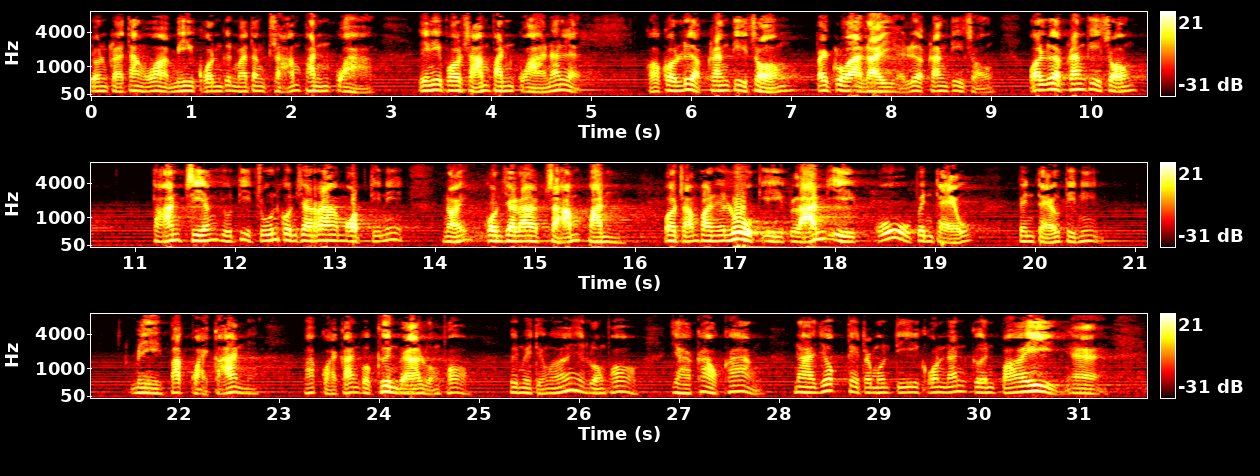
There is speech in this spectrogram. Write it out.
จนกระทั่งว่ามีคนขึ้นมาตั้งสามพันกว่าทีนี้พอสามพันกว่านั้นแหละเขาก็เลือกครั้งที่สองไปกลัวอะไรเลือกครั้งที่สองพอเลือกครั้งที่สองฐานเสียงอยู่ที่ศูนย์คนชราหมดทีนี้หน่อยคนชราสามพัน พอสามพันลูกอีกหลานอีกโอ้เป็นแถว เป็นแถวทีนี้ มีพักขวายการพักขวายการก็ขึ้นไปหาหลวงพ่อ ขึ้นไปถึงเฮ้ยหลวงพ่อ อย่าข้าวข้าง นายกเทศมนตรีคนนั้นเกินไปอ่า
